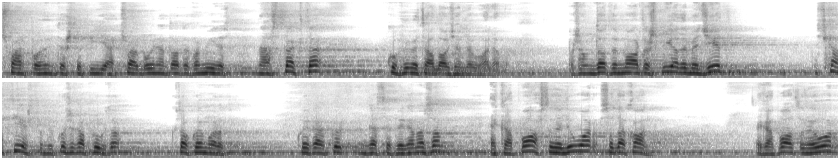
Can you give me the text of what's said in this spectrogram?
çfarë po hyn te shtëpia, çfarë bëjnë anëtarët e familjes, në aspekt të kufijve të Allahut xhallahu ala. Për shembull do të marrë te shtëpia dhe me gjet, çka thjesht, po kush e ka pru këto? Këto ku e morët? Ku e ka kur nga se pejgamberi sa e ka pas të ndaluar sadakon. E ka pas të ndaluar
